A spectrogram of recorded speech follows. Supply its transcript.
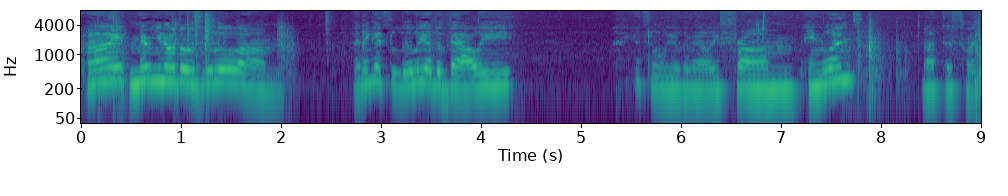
I remember, you know, those little, um, I think it's Lily of the Valley. It's Lily of the Valley from England. Not this one.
